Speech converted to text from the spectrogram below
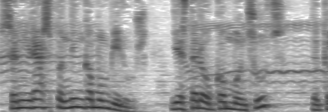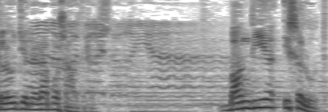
s'anirà expandint com un virus i estareu convençuts de que l'heu generat vosaltres. Bon dia i salut.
